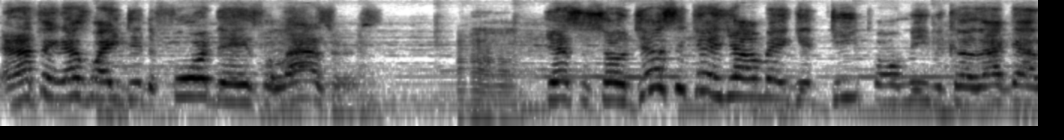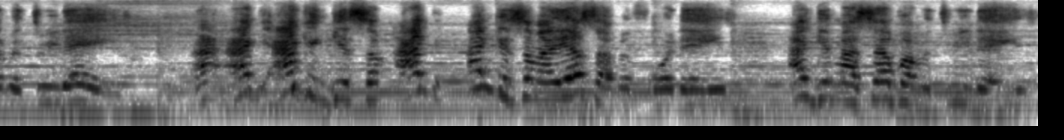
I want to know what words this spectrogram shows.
and I think that's why he did the four days for Lazarus. Uh-huh. Just so just in case y'all may get deep on me because I got up in three days, I, I, I can get some I, I can get somebody else up in four days. I can get myself up in three days.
